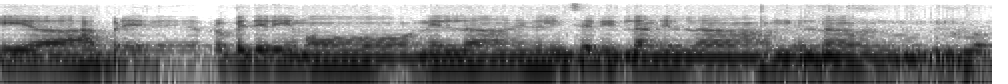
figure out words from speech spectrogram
che uh, a breve provvederemo nel, nell'inserirla nel, nel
